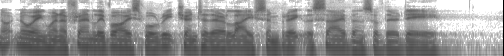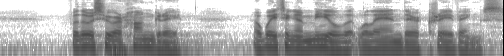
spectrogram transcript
not knowing when a friendly voice will reach into their lives and break the silence of their day. For those who are hungry, awaiting a meal that will end their cravings.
